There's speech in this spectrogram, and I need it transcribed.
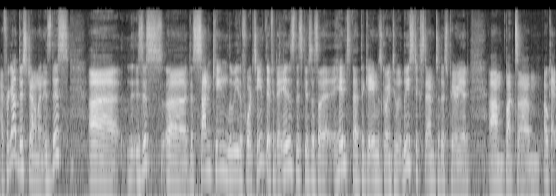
I forgot this gentleman. Is this uh, is this uh, the Sun King Louis XIV? If it is, this gives us a hint that the game is going to at least extend to this period. Um, but um, okay,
